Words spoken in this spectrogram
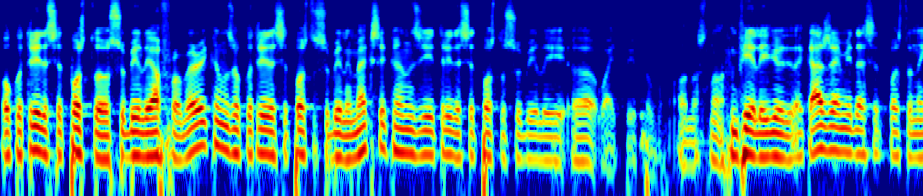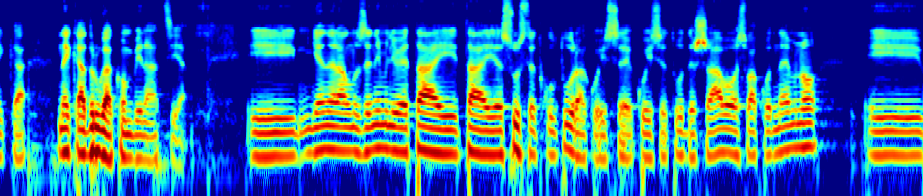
oko 30% su bili Afro-Americans, oko 30% su bili Mexicans i 30% su bili uh, white people, odnosno bijeli ljudi da kažem i 10% neka, neka druga kombinacija. I generalno zanimljiv je taj, taj susret kultura koji se, koji se tu dešavao svakodnevno i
